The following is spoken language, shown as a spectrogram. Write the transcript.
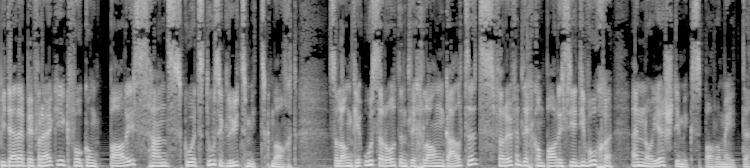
Bei dieser Befragung von Comparis haben gut 1000 Leute mitgemacht. Solange die außerordentlich lang gelten, veröffentlicht Comparis jede Woche einen neuen Stimmungsbarometer.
